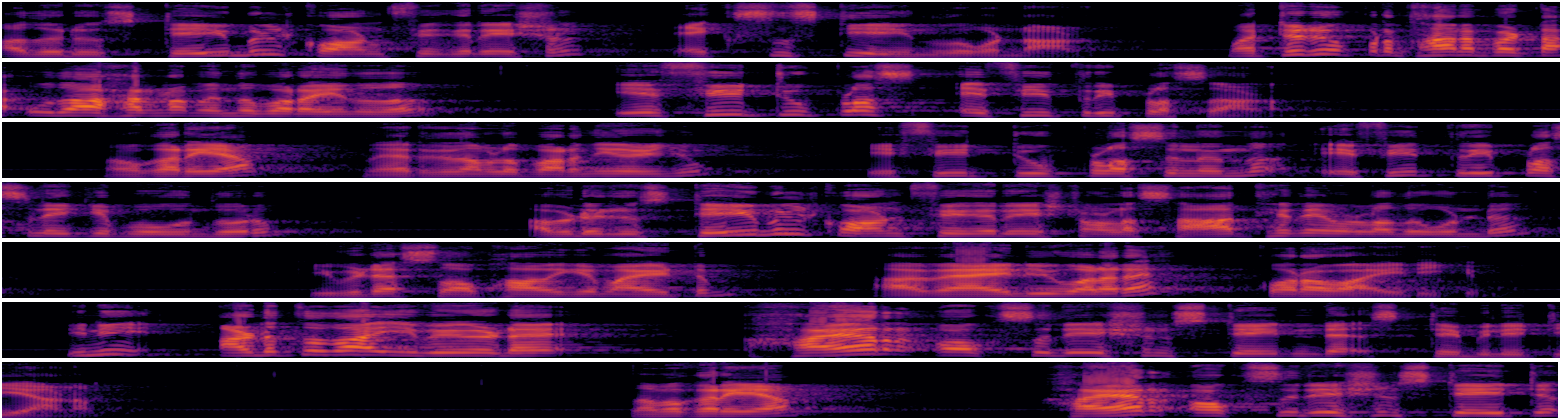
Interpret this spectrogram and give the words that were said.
അതൊരു സ്റ്റേബിൾ കോൺഫിഗറേഷൻ എക്സിസ്റ്റ് ചെയ്യുന്നത് കൊണ്ടാണ്. മറ്റൊരു പ്രധാനപ്പെട്ട ഉദാഹരണം എന്ന് പറയുന്നത് F E two plus F E three plus ആണ്. നമുക്കറിയാം നേരത്തെ നമ്മൾ പറഞ്ഞു കഴിഞ്ഞു എഫ് ഇ ടു പ്ലസിൽ നിന്ന് എഫ് ഇ ത്രീ പ്ലസിലേക്ക് പോകുന്തോറും അവിടെ ഒരു സ്റ്റേബിൾ കോൺഫിഗറേഷനുള്ള സാധ്യതയുള്ളതുകൊണ്ട് ഇവിടെ സ്വാഭാവികമായിട്ടും ആ വാല്യൂ വളരെ കുറവായിരിക്കും. ഇനി അടുത്തതായി ഇവയുടെ ഹയർ ഓക്സിഡേഷൻ സ്റ്റേറ്റിന്റെ സ്റ്റെബിലിറ്റിയാണ് നമുക്കറിയാം higher oxidation state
